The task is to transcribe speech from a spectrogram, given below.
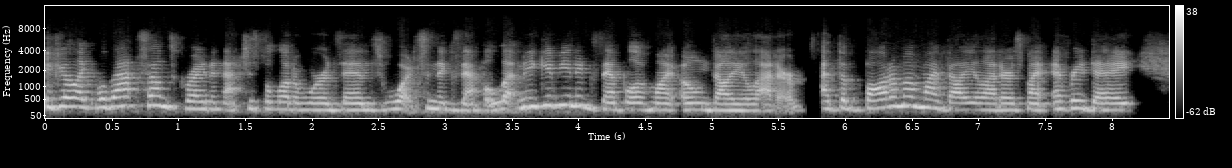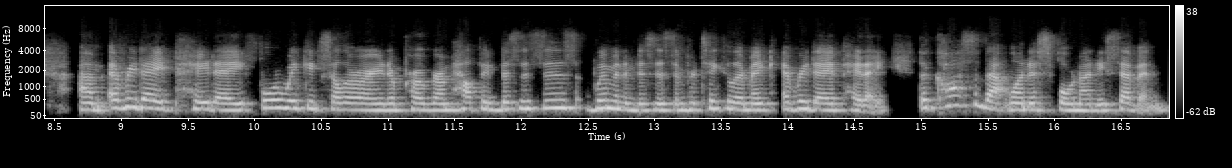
if you're like, well, that sounds great and that's just a lot of words ends, what's an example? Let me give you an example of my own value ladder. At the bottom of my value ladder is my everyday, um, everyday payday four week accelerator program helping businesses, women in business in particular, make everyday payday. The cost of that one is 497.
